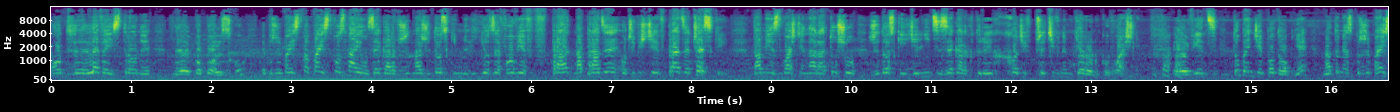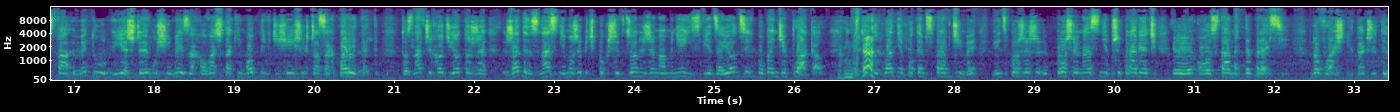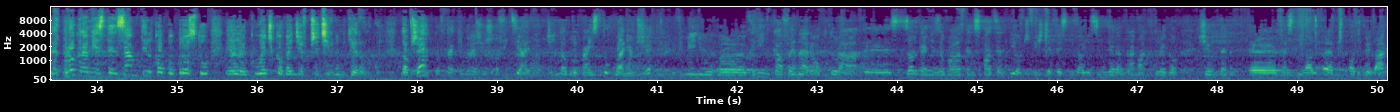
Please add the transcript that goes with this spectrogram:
od lewej strony e, po polsku. Proszę Państwa, Państwo znają zegar na żydowskim Józefowie pra, na Pradze, oczywiście w Pradze czeskiej. Tam jest właśnie na ratuszu żydowskiej dzielnicy zegar, który chodzi w przeciwnym kierunku właśnie. E, Więc tu będzie podobnie. Natomiast proszę Państwa, my tu jeszcze musimy zachować taki modny w dzisiejszych czasach parytet. To znaczy chodzi o to, że żaden z nas nie może być pokrzywdzony, że ma mniej zwiedzających, bo będzie płakał. My to dokładnie potem sprawdzimy, więc proszę, proszę nas nie przyprawiać e, o stan depresji. No właśnie, także tyle. Program jest ten sam, tylko po prostu e, kółeczko będzie w przeciwnym kierunku. Dobrze? To w takim razie już oficjalnie. Dzień dobry Państwu, kłaniam się w imieniu e, Green Cafe Nero, która e, zorganizowała ten spacer i oczywiście festiwalu Singera, w ramach którego się ten e, festiwal odbywa.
